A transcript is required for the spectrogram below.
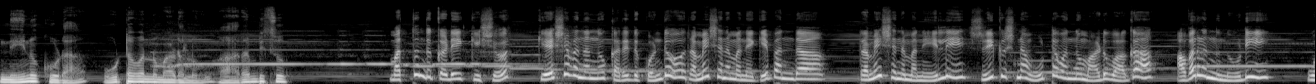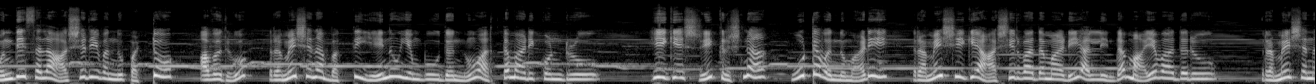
ನೀನು ಕೂಡ ಊಟವನ್ನು ಮಾಡಲು ಆರಂಭಿಸು. ಮತ್ತೊಂದು ಕಡೆ ಕಿಶೋರ್ ಕೇಶವನನ್ನು ಕರೆದುಕೊಂಡು ರಮೇಶನ ಮನೆಗೆ ಬಂದ. ರಮೇಶನ ಮನೆಯಲ್ಲಿ ಶ್ರೀಕೃಷ್ಣ ಊಟವನ್ನು ಮಾಡುವಾಗ ಅವರನ್ನು ನೋಡಿ ಒಂದೇ ಸಲ ಆಶ್ಚರ್ಯವನ್ನು ಪಟ್ಟು ಅವರು ರಮೇಶನ ಭಕ್ತಿ ಏನು ಎಂಬುದನ್ನು ಅರ್ಥ ಮಾಡಿಕೊಂಡ್ರು. ಹೀಗೆ ಶ್ರೀಕೃಷ್ಣ ಊಟವನ್ನು ಮಾಡಿ ರಮೇಶಿಗೆ ಆಶೀರ್ವಾದ ಮಾಡಿ ಅಲ್ಲಿಂದ ಮಾಯವಾದರು. ರಮೇಶನ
